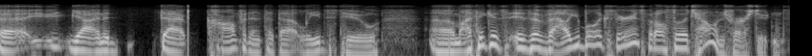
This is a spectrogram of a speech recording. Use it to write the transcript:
uh, yeah, and it, that confidence that that leads to, um, I think is is a valuable experience, but also a challenge for our students.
